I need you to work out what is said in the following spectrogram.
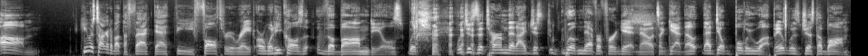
Um, he was talking about the fact that the fall through rate, or what he calls the bomb deals, which which is a term that I just will never forget. Now it's like, yeah, that, that deal blew up. It was just a bomb.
